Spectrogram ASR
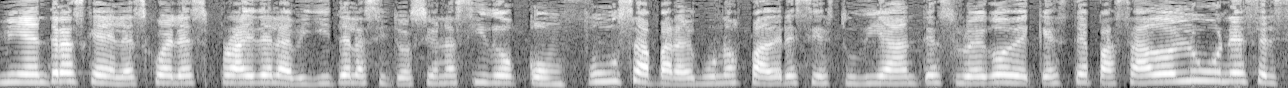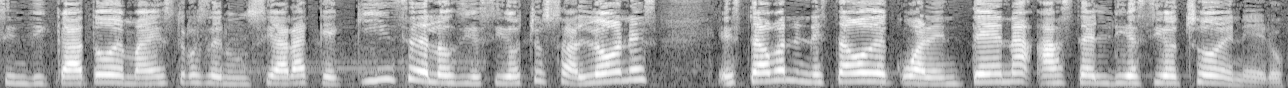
Mientras que en la escuela Spray de la Villita la situación ha sido confusa para algunos padres y estudiantes luego de que este pasado lunes el sindicato de maestros denunciara que 15 de los 18 salones estaban en estado de cuarentena hasta el 18 de enero.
